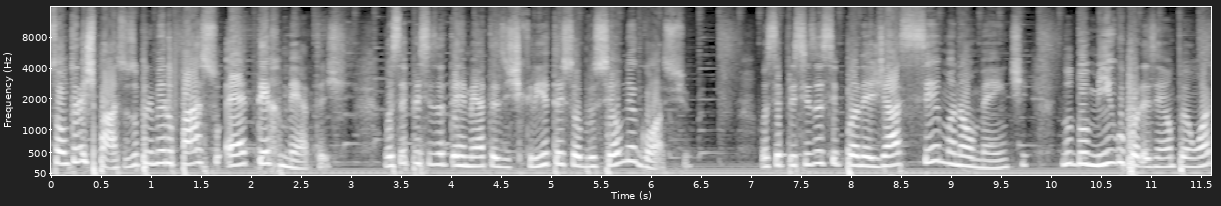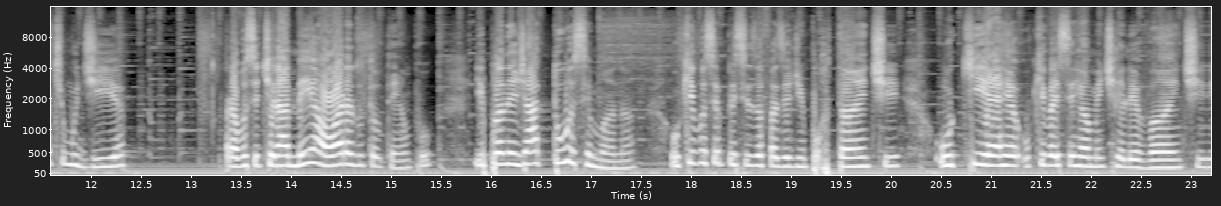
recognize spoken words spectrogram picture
são três passos. O primeiro passo é ter metas. Você precisa ter metas escritas sobre o seu negócio. Você precisa se planejar semanalmente. No domingo, por exemplo, é um ótimo dia para você tirar meia hora do teu tempo e planejar a tua semana. O que você precisa fazer de importante, o que é o que vai ser realmente relevante,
